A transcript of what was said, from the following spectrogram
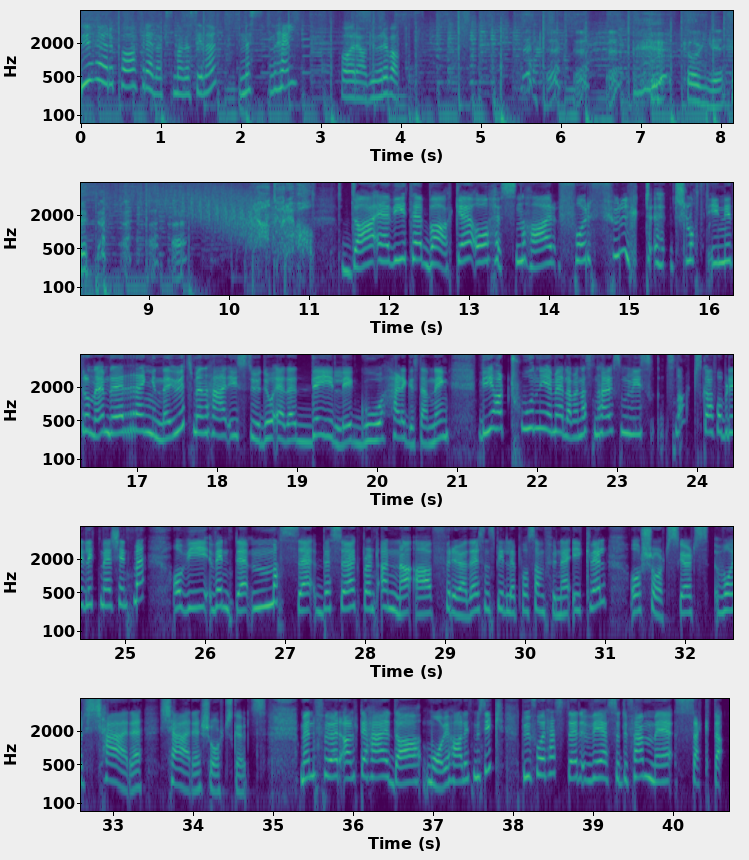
Du hører på Fredagsmagasinet Nesten helg på Radio Revolt. Konge. Radio Revolt. Da er vi tilbake, og høsten har for fullt slått inn i Trondheim. Det regner ut, men her i studio er det deilig god helgestemning. Vi har to nye medlemmer nesten helg som vi snart skal få bli litt mer kjent med. Og vi venter masse besøk, annet av Frøder, som spiller på Samfunnet i kveld, og Shortskirts, vår kjære, kjære Shortskirts. Men før alt det her, da må vi ha litt musikk. Du får Hester V75 med Sekta.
